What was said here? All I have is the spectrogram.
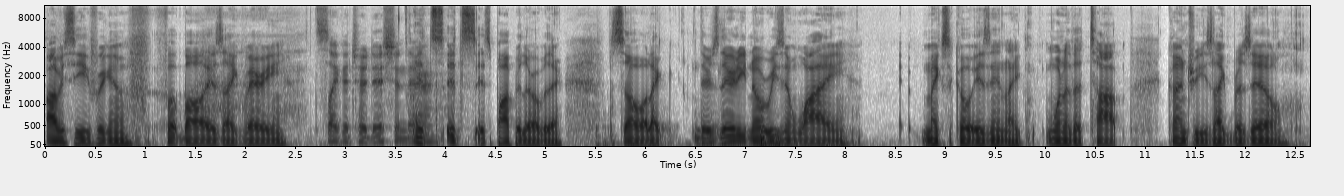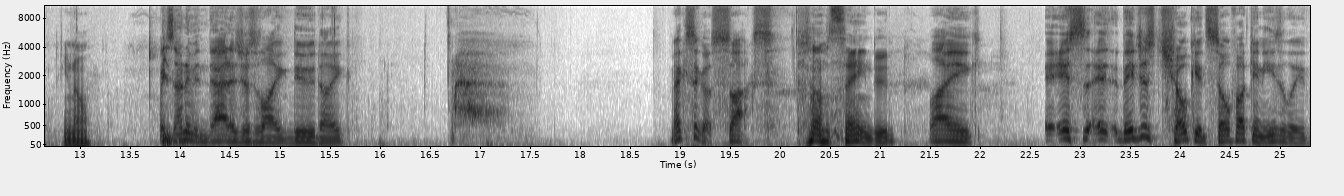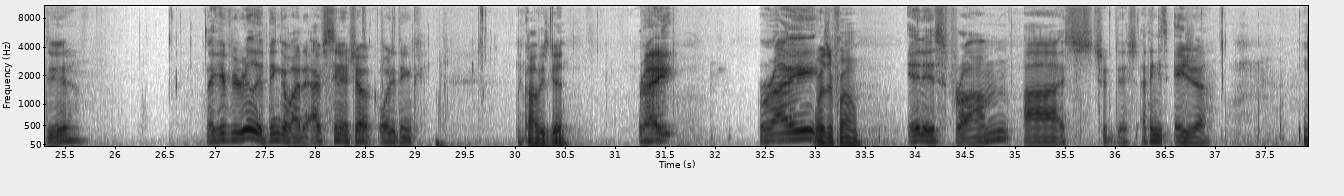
obviously freaking f- football is like very It's like a tradition there. it's it's it's popular over there. So like there's literally no reason why Mexico isn't like one of the top countries like Brazil, you know. It's not even that. It's just like, dude, like Mexico sucks. That's what I'm saying, dude. Like, it's it, they just choke it so fucking easily, dude. Like, if you really think about it, I've seen it choke. What do you think? The coffee's good. Right, right. Where's it from? It is from uh, it's tradition. I think it's Asia.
